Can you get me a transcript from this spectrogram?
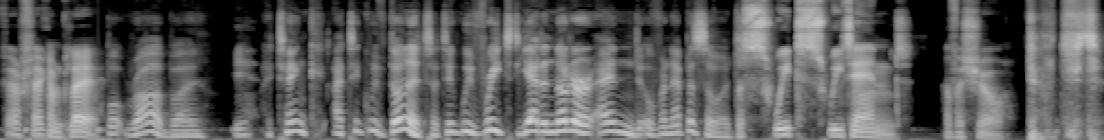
Fair second play. But Rob, I, Yeah. I think I think we've done it. I think we've reached yet another end of an episode. The sweet, sweet end of a show. Just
